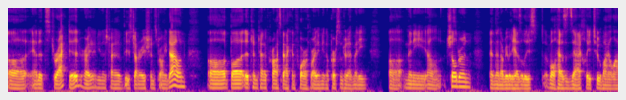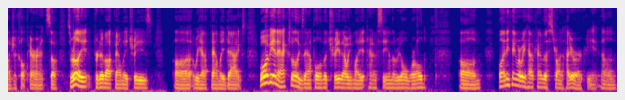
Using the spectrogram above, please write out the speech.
uh, and it's directed, right? I mean, there's kind of these generations drawing down, uh, but it can kind of cross back and forth, right? I mean, a person could have many uh, many um, children, and then everybody has at least well has exactly two biological parents. So so really, forget about family trees. Uh, we have family DAGs. What would be an actual example of a tree that we might kind of see in the real world? Um, well, anything where we have kind of a strong hierarchy. Um,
